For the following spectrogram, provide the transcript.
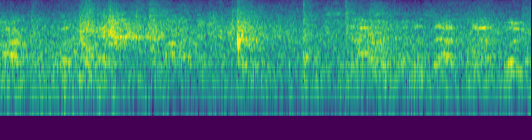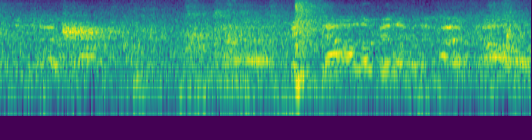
maken we wat Ja, inderdaad, daar moeten we eruit halen. Eh, metalen willen we eruit halen.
